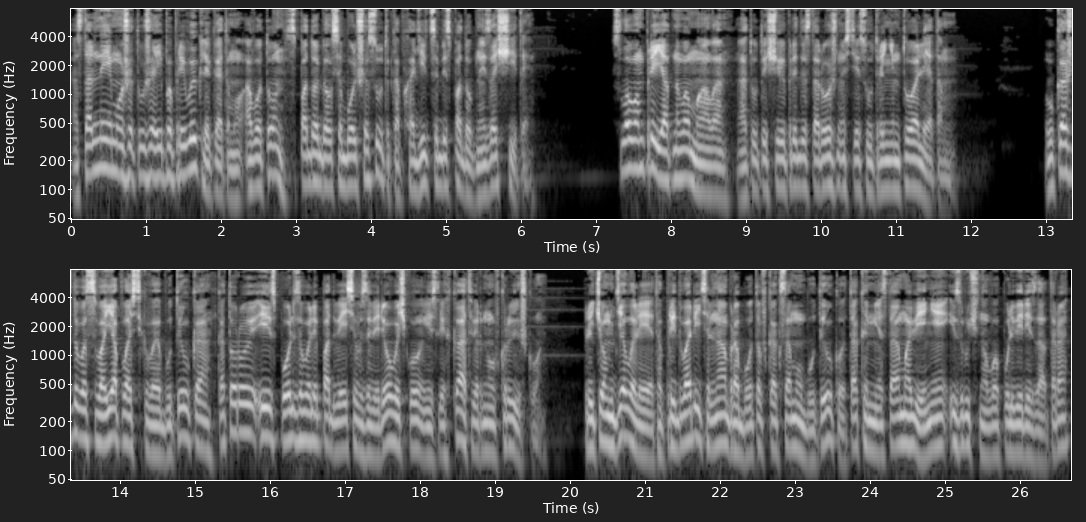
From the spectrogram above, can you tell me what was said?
Остальные, может, уже и попривыкли к этому, а вот он сподобился больше суток обходиться без подобной защиты. Словом, приятного мало, а тут еще и предосторожности с утренним туалетом. У каждого своя пластиковая бутылка, которую и использовали, подвесив за веревочку и слегка отвернув крышку. Причем делали это, предварительно обработав как саму бутылку, так и место омовения из ручного пульверизатора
